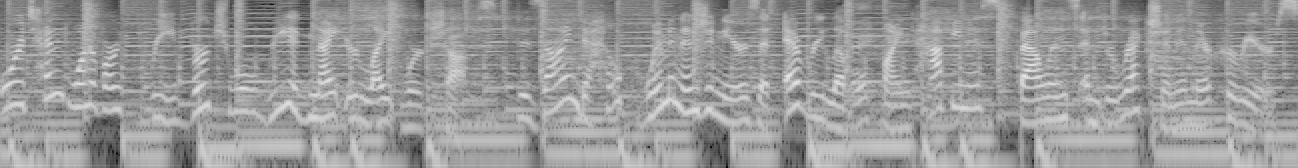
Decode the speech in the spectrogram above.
Or attend one of our three virtual Reignite Your Light workshops designed to help women engineers at every level find happiness, balance, and direction in their careers.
